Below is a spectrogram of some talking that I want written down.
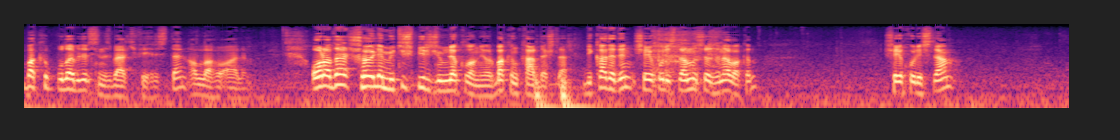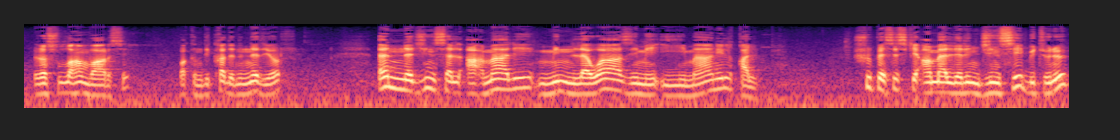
Bakıp bulabilirsiniz belki Fihris'ten. Allahu alem. Orada şöyle müthiş bir cümle kullanıyor. Bakın kardeşler. Dikkat edin. Şeyhülislam'ın sözüne bakın. Şeyhülislam Resulullah'ın varisi. Bakın dikkat edin ne diyor? Enne cinsel a'mali min levazimi imanil kalb. Şüphesiz ki amellerin cinsi, bütünü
